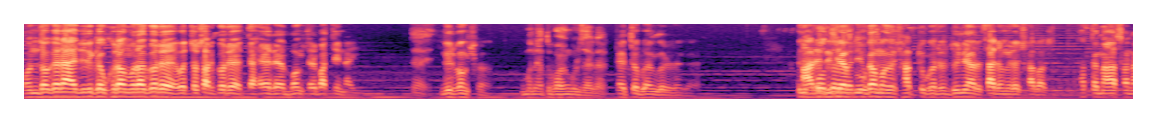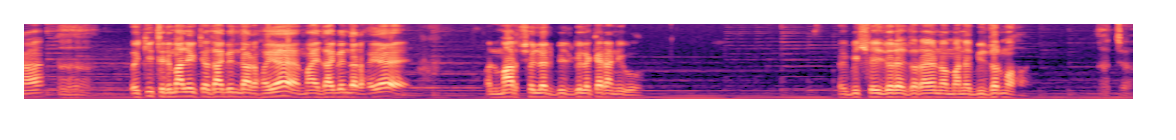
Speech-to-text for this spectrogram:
অন্ধকারে আজ যদি কেউ ঘোরামোরা করে অত্যাচার করে তাহের বংশের বাতি নাই। তাই? নির্বংশ। মানে এত ভয়ঙ্কর জায়গা। এত ভয়ঙ্কর জায়গা। আর এদিকে মাকে সাপ্ত করে দুনিয়ার চারে মেরে সাপ আছে। হাতে মা না? হ্যাঁ, হ্যাঁ। ওই কিচুরি মালিকটা যাইবেন্দার হয়ে মায় যাইবেন্দার হয়ে মার শৈলের বীজগুলো কেরা নিব। ওই বিষ সেই জোরে জড়ায় না মানে বীজ জন্ম হয়। আচ্ছা।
